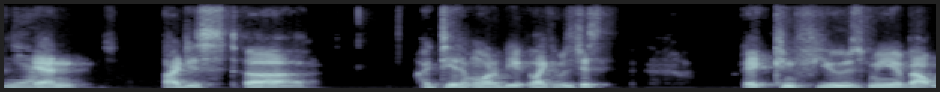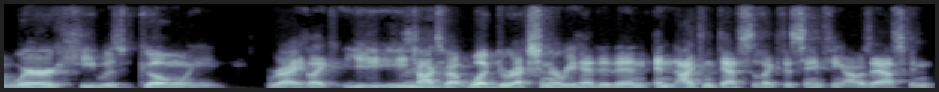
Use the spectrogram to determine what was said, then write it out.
Yeah. and i just uh i didn't want to be like it was just it confused me about where he was going right like he, he talks Mhm. about what direction are we headed in and i think that's like the same thing i was asking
